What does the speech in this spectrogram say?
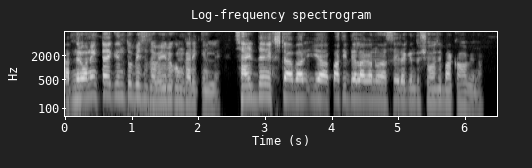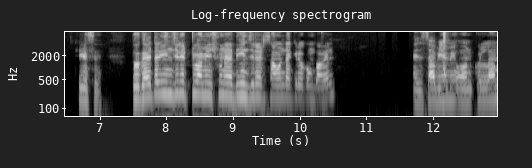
আপনার অনেকটাই কিন্তু বেঁচে যাবে এরকম গাড়ি কিনলে। সাইড দিয়ে এক্সট্রা আবার ইয়া, পাতি দিয়ে লাগানো আছে, এটা কিন্তু সহজে বাঁকা হবে না। ঠিক আছে? তো গাড়িটার ইঞ্জিন একটু আমি শুনে দিই ইঞ্জিনের সাউন্ডটা কীরকম পাবেন? এই চাবি আমি অন করলাম।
